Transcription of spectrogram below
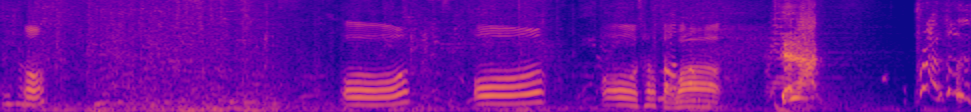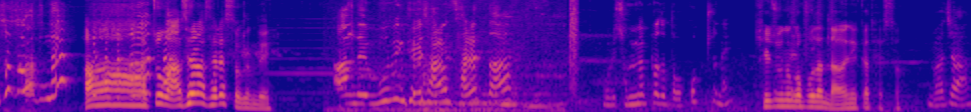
괜찮아 어? 어? 어? 어 살았다 와 플 안 써도 됐었을 것 같은데? 아, 좀 아슬아슬했어, 근데. 아 근데 moving 되게 잘, 잘했다 우리 점멸 빠졌다고 꼽주네 킬 주는 것보단 나으니까 됐어. 맞아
